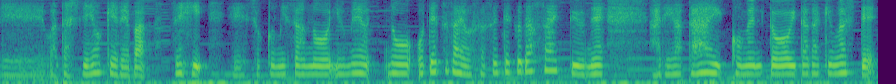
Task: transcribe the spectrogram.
えー、私でよければぜひ、えー、職味さんの夢のお手伝いをさせてくださいっていうねありがたいコメントをいただきまして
